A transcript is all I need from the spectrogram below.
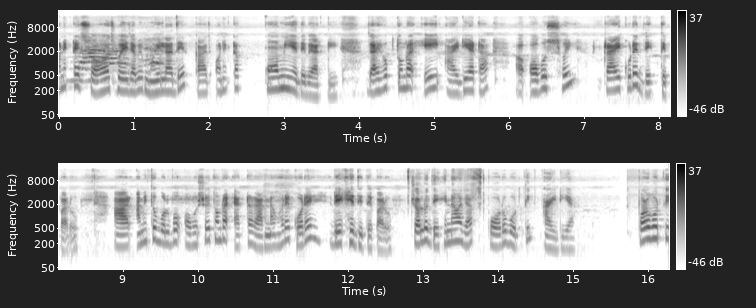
অনেকটাই সহজ হয়ে যাবে মহিলাদের, কাজ অনেকটা কমিয়ে দেবে আর কি যাই হোক, তোমরা এই আইডিয়াটা অবশ্যই ট্রাই করে দেখতে পারো। আর আমি তো বলব, অবশ্যই তোমরা একটা রান্নাঘরে করে রেখে দিতে পারো। চলো দেখে নেওয়া যাক পরবর্তী আইডিয়া। পরবর্তী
